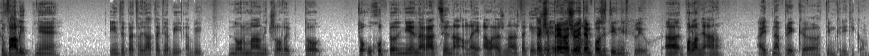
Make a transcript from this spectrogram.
kvalitne interpretovať, ale tak, aby, aby normálny človek to, to uchopil nie na racionálnej, ale až na až také... Takže prevažuje ten pozitívny vplyv. Uh, podľa mňa áno. Aj napriek uh, tým kritikom.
